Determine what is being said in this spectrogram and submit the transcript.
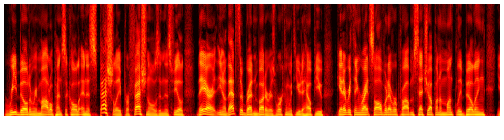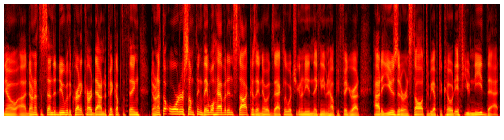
rebuild, and remodel Pensacola, and especially professionals in this field. They are, you know, that's their bread and butter is working with you to help you get everything right, solve whatever problem, set you up on a monthly billing. You know, uh, don't have to send a due with a credit card down to pick up the thing. Don't have to order something. They will have it in stock because they know exactly what you're going to need, and they can even help you figure out how to use it or install it to be up to code if you need that.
